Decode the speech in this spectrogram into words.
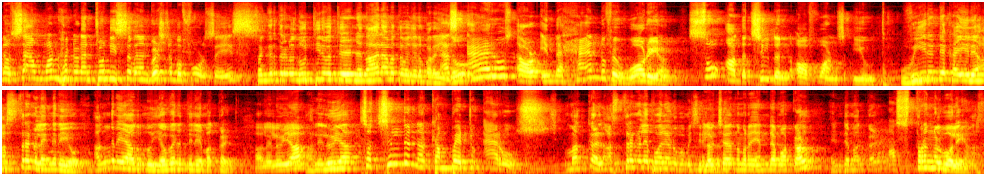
Now, Psalm 127 and verse number 4 says, സങ്കീർത്തനങ്ങൾ നൂറ്റി ഇരുപത്തി ഏഴിന്റെ നാലാമത്തെ വചനം As പറയുന്നു arrows are in the hand of a warrior, so are the children of one's youth. വീരന്റെ കയ്യിലെ അസ്ത്രങ്ങൾ എങ്ങനെയോ അങ്ങനെയാകുന്നു യൗവനത്തിലെ മക്കൾ Hallelujah. Hallelujah So, children are compared to arrows. മക്കൾ അസ്ത്രങ്ങളെ പോലെയാണ് ചിലവ് ഉപമിച്ചിരിക്കുന്നത് ചേർന്ന് പറഞ്ഞ എൻ്റെ മക്കൾ എന്റെ മക്കൾ അസ്ത്രങ്ങൾ പോലെയാണ്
